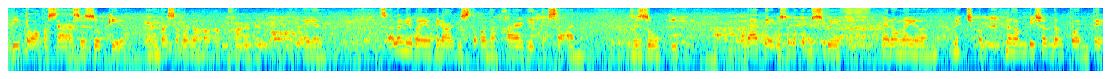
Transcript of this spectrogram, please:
Dito ako sa Suzuki. Oh. Canvas ako ng mga car. Ayan. So, alam niyo ba yung pinakagusto ko ng car dito sa ano, Suzuki? Dati, gusto ko tong Swift. Pero ngayon, medyo nang-ambisyon ng konti.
